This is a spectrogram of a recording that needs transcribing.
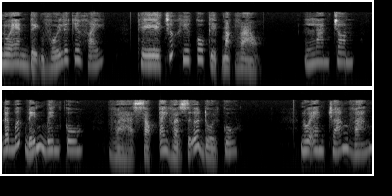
Noel định với lấy cái váy, thì trước khi cô kịp mặc vào, Lan Tròn đã bước đến bên cô và sọc tay vào giữa đùi cô. Noel choáng váng,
